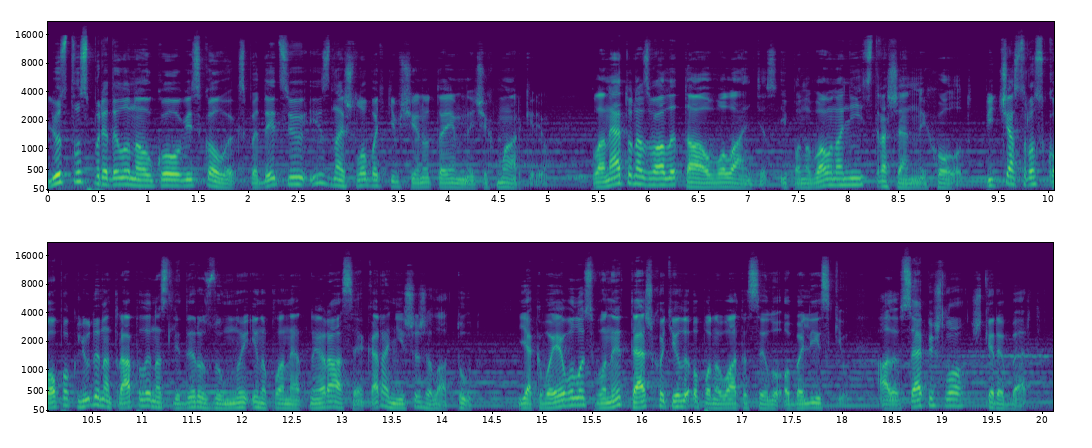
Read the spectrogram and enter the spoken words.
Людство спорядило науково-військову експедицію і знайшло батьківщину таємничих маркерів. Планету назвали Тау Волантіс і панував на ній страшенний холод. Під час розкопок люди натрапили на сліди розумної інопланетної раси, яка раніше жила тут. Як виявилось, вони теж хотіли опанувати силу обелісків, але все пішло шкереберть.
